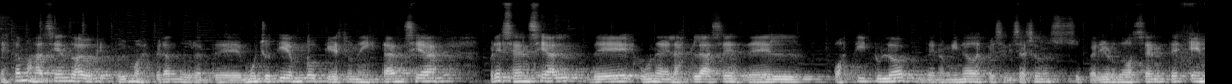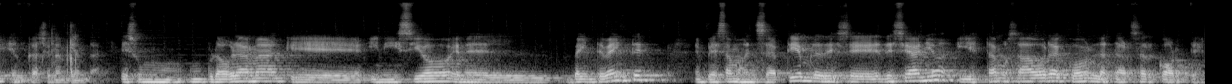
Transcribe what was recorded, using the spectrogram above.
Estamos haciendo algo que estuvimos esperando durante mucho tiempo, que es una instancia presencial de una de las clases del postítulo denominado Especialización Superior Docente en Educación Ambiental. Es un, programa que inició en el 2020 Empezamos en septiembre de ese, año y estamos ahora con la tercer corte.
